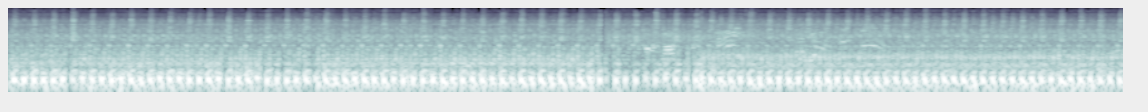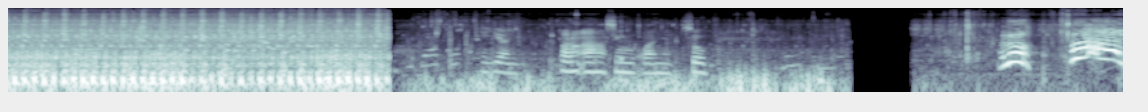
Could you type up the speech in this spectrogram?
Ayan. Parang ahas yung mukha niya. So, Alo! Hi!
